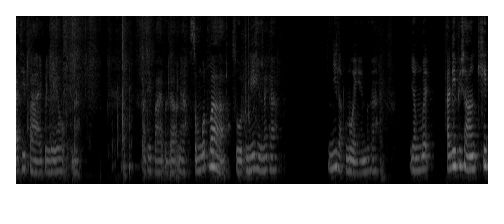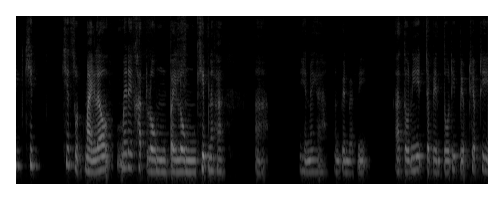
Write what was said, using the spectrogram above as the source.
อธิบายไปแล้วนะอธิบายไปแล้วเนี่ยสมมุติว่าสูตรนี้เห็นไหมคะ นี่หลักหน่วยเห็นไหมคะ ยังไม่ อันนี้พี่ช้างคิดคิดคิดสูตรใหม่แล้วไม่ได้คัดลงไปลงคลิปนะคะ อ่า เห็นไหมคะ มันเป็นแบบนี้อะตัวนี้จะเป็นตัวที่เปรียบเทียบที่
